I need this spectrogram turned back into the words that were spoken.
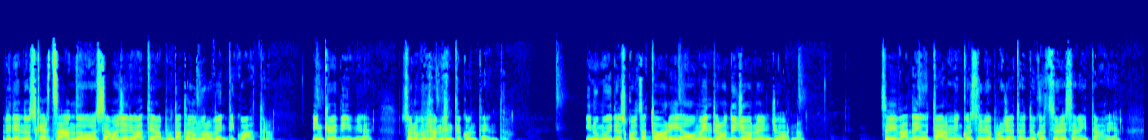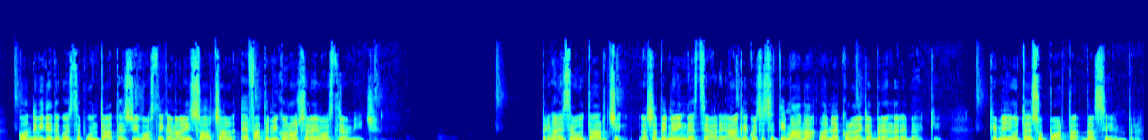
Ridendo e scherzando, siamo già arrivati alla puntata numero 24. Incredibile, sono veramente contento. I numeri di ascoltatori aumentano di giorno in giorno. Se vi va ad aiutarmi in questo mio progetto di educazione sanitaria, condividete queste puntate sui vostri canali social e fatemi conoscere ai vostri amici. Prima di salutarci, lasciatemi ringraziare anche questa settimana la mia collega Brenda Rebecchi, che mi aiuta e supporta da sempre.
